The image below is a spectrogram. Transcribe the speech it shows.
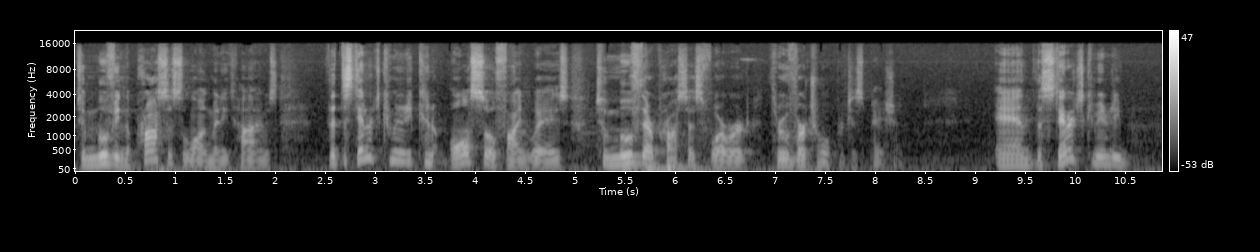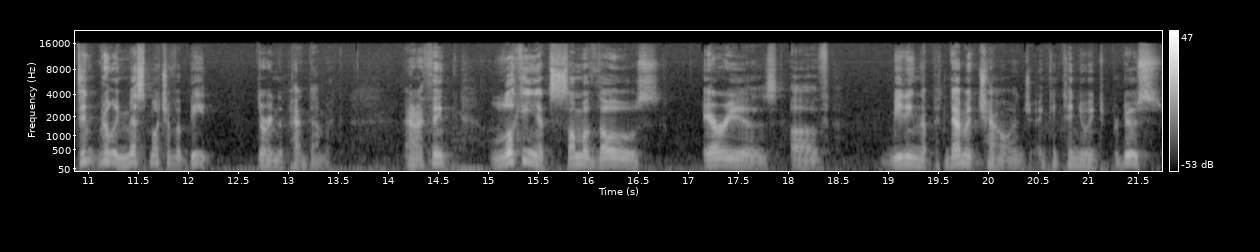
to moving the process along many times, that the standards community can also find ways to move their process forward through virtual participation. And the standards community didn't really miss much of a beat during the pandemic. And I think looking at some of those areas of meeting the pandemic challenge and continuing to produce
